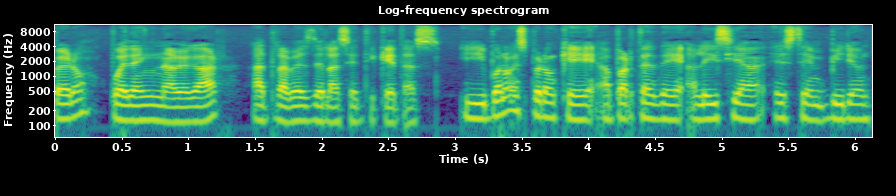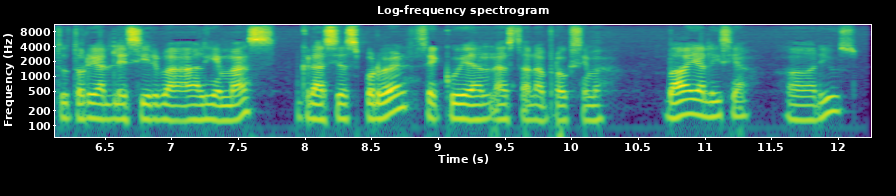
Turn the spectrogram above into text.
Pero pueden navegar a través de las etiquetas. Y bueno, espero que aparte de Alicia este video en tutorial le sirva a alguien más. Gracias por ver, se cuidan, hasta la próxima. Bye Alicia, adiós.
